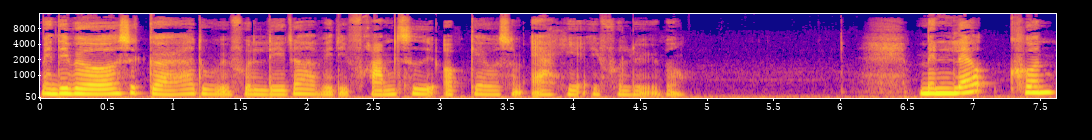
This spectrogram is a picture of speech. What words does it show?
Men det vil også gøre, at du vil få lettere ved de fremtidige opgaver, som er her i forløbet. Men lav kun,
